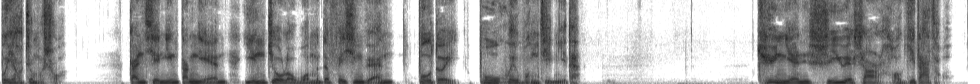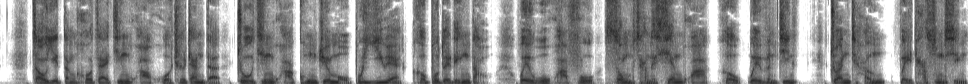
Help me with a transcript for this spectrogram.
不要这么说。感谢您当年营救了我们的飞行员，部队不会忘记你的。去年十一月十二号一大早，早已等候在金华火车站的驻金华空军某部医院和部队领导为吴华富送上了鲜花和慰问金，专程为他送行。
